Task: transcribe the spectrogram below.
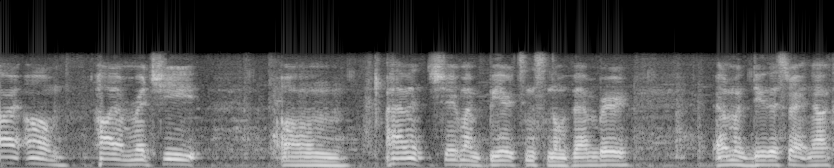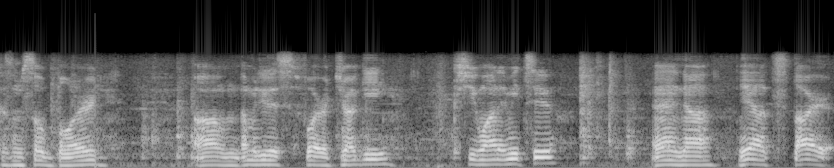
Hi, um, hi, I'm Richy. Um, I haven't shaved my beard since November, and I'm gonna do this right now because I'm so bored. Um, I'm gonna do this for Druggy, cause she wanted me to, and uh, yeah, let's start.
